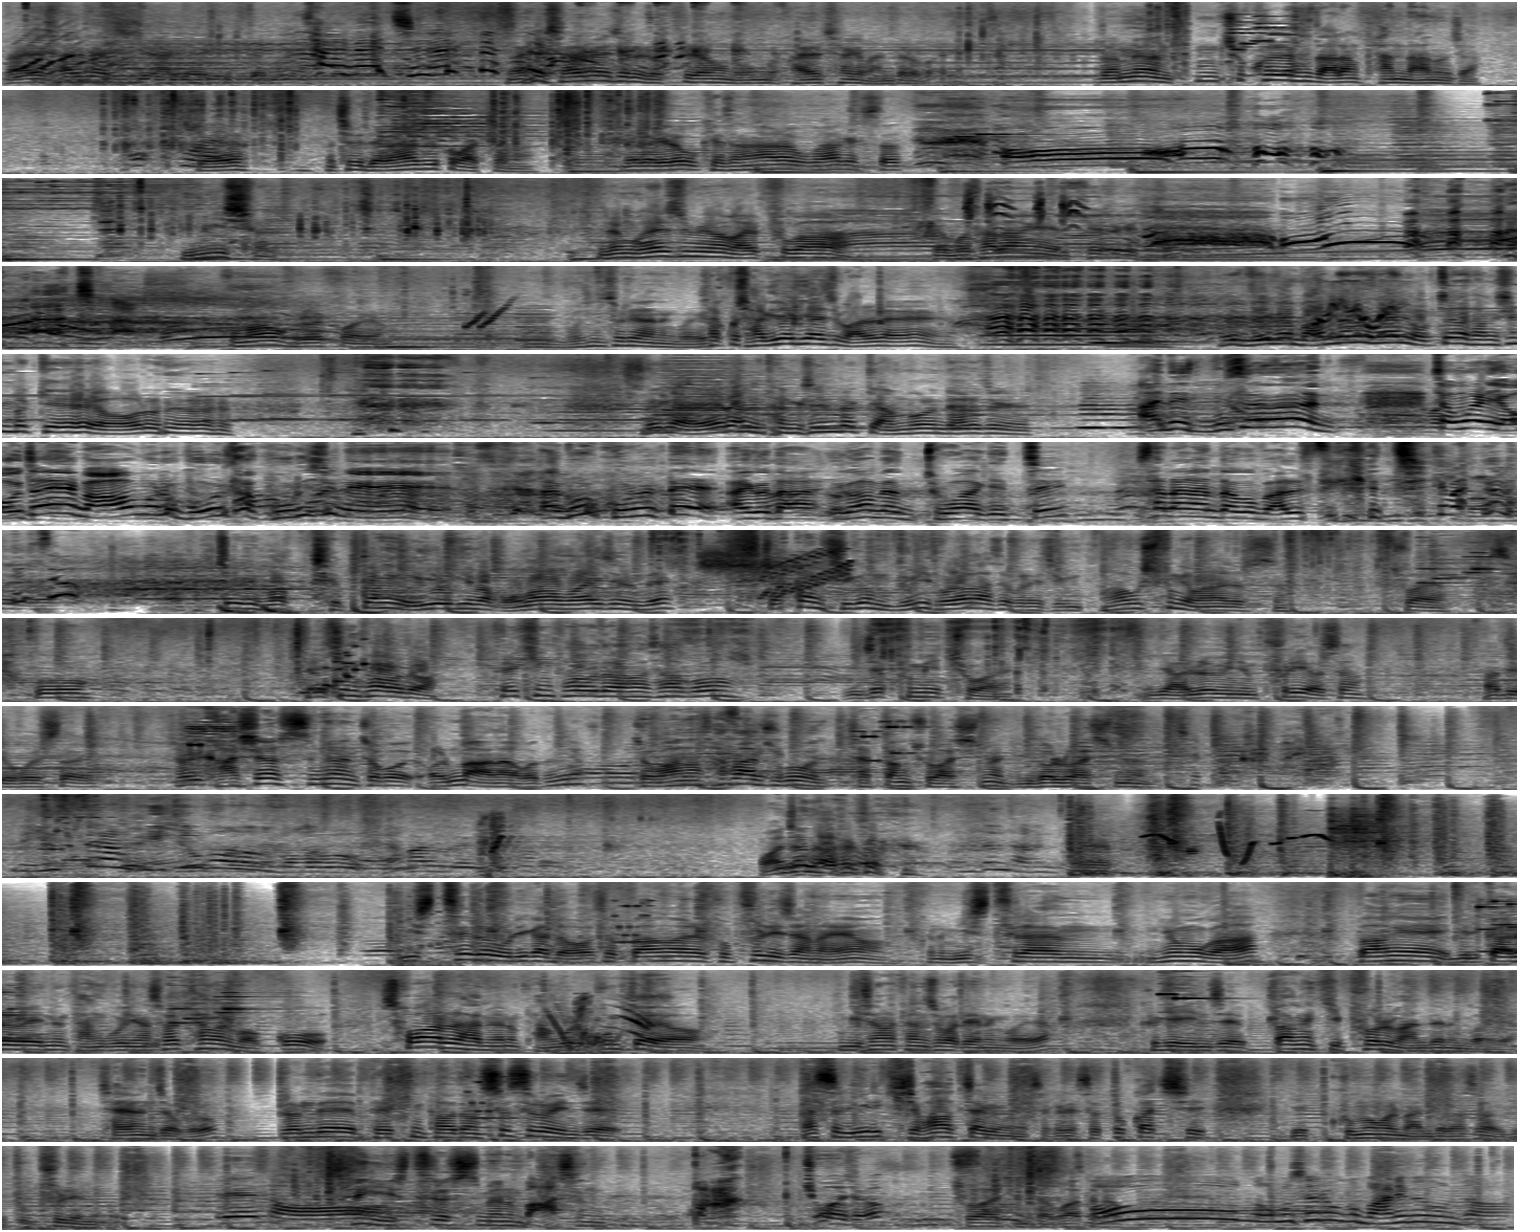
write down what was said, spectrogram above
나의 삶의 질이 달려있기 때문에 삶의 질. 나의 삶의 질을 높이려면 뭔가 가열차게 만들어봐야겠다. 그러면 음, 초콜릿을 나랑 반 나누자. 좋아요? 어차피 내가 해줄 것 같잖아. 내가 이러고 계산하라고 하겠어? 어. 이니셜. 이런 거 해주면 와이프가 여보 사랑해 이렇게 해주겠죠? 고마워 그럴 거예요. 음, 무슨 소리 하는 거예요? 자꾸 자기 얘기하지 말래. 음, 내가 만나는 사람이 없잖아 당신밖에 어른을. 내가 애랑 당신밖에 안 보는데 하루 종일. 아니 무슨 정말 여자의 마음으로 뭘 다 고르시네. 아니 뭘 고를 때 아 이거 나 이거 하면 좋아하겠지? 사랑한다고 말을 듣겠지? 막 이러면서 갑자기 막 제빵의 의욕이 막 어마어마해지는데 약간 지금 눈이 돌아가서 그래 지금. 하고 싶은 게 많아졌어. 좋아요. 사고. 베이킹 파우더. 베이킹 파우더 하나 사고 이 제품이 좋아요. 이게 알루미늄 free여서 나도 이걸 써요 저기 가셨으면 저거 얼마 안 하거든요 저거 하나 사가지고 제빵 좋아하시면 이걸로 하시면 근데 이스트랑 베이킹 파우더는 뭐가 달라요? 완전 다른 거예요 완전 다른 거예요 이스트를 우리가 넣어서 빵을 부풀리잖아요. 그럼 이스트란 효모가 빵에 밀가루에 있는 당분이나 설탕을 먹고 소화를 하면 방구를 뿡 껴요. 그럼 이산화탄소가 되는 거예요. 그게 이제 빵의 기포를 만드는 거예요. 자연적으로. 그런데 베이킹 파우더는 스스로 이제 가스를 일으키죠. 화학작용에서. 그래서 똑같이 구멍을 만들어서 이게 부풀리는 거죠. 그래서. 생 이스트를 쓰면 맛은 빡 좋아져요? 좋아진다고 하더라고요. 어우, 너무 새로운 거 많이 배운다.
